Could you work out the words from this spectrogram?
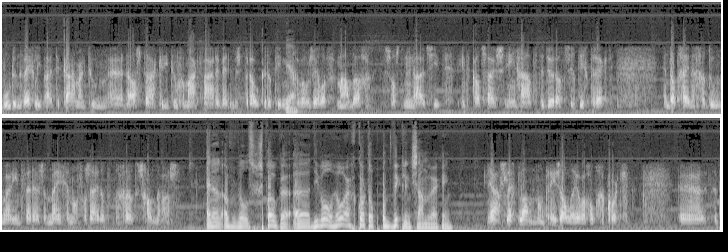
woedend wegliep uit de Kamer toen de afspraken die toen gemaakt waren werden besproken. Dat hij nu Ja. gewoon zelf maandag, zoals het er nu naar uitziet, in het katshuis ingaat, de deur achter zich dichttrekt. En datgene gaat doen waar hij in 2009 nog van zei dat het een grote schande was. En dan over Wilders gesproken, eh, die wil heel erg kort op ontwikkelingssamenwerking. Ja, slecht plan, want er is al heel erg op gekort. Eh, het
